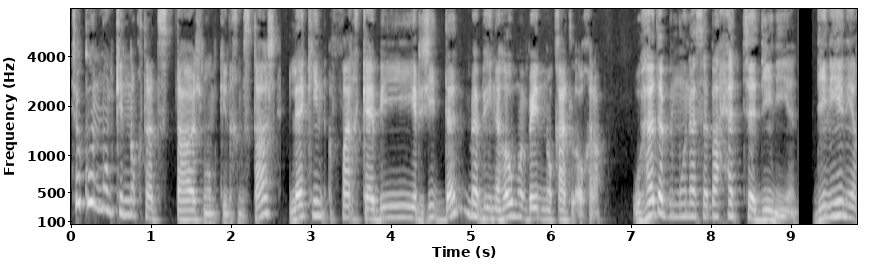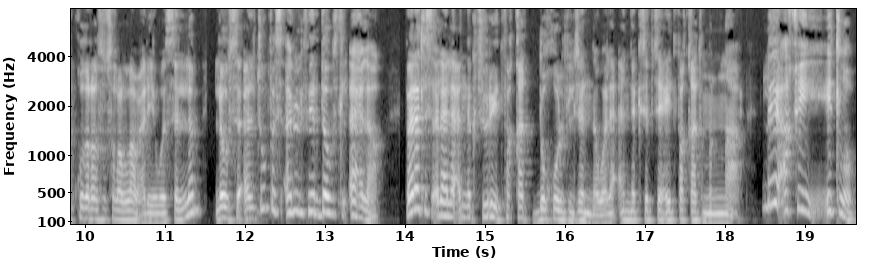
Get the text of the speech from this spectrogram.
تكون ممكن نقطة 16 ممكن 15 لكن فرق كبير جدا ما بينه وما بين النقاط الأخرى. وهذا بالمناسبة حتى دينيا. دينيا يقول الرسول صلى الله عليه وسلم لو سألتم فاسألوا الفردوس الأعلى. فلا تسأل على أنك تريد فقط الدخول في الجنة ولا أنك تبتعد فقط من النار. لا يا أخي اطلب.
